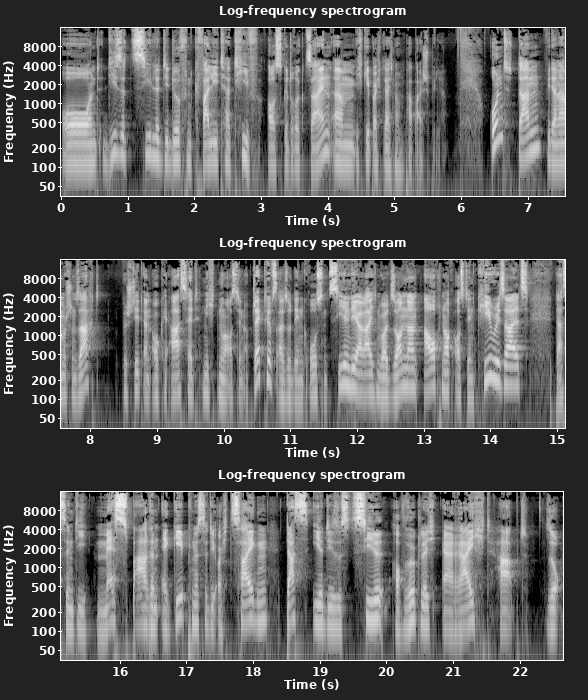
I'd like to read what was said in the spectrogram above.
Und diese Ziele, die dürfen qualitativ ausgedrückt sein. Ähm, ich gebe euch gleich noch ein paar Beispiele. Und dann, wie der Name schon sagt, besteht ein OKR-Set nicht nur aus den Objectives, also den großen Zielen, die ihr erreichen wollt, sondern auch noch aus den Key Results. Das sind die messbaren Ergebnisse, die euch zeigen, dass ihr dieses Ziel auch wirklich erreicht habt. So.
